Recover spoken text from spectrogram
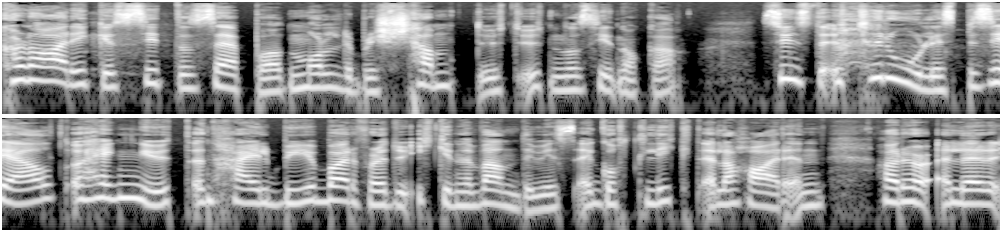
klarer ikke å sitte og se på at Molde blir skjemt ut uten å si noe. Syns det er utrolig spesielt å henge ut en hel by bare fordi du ikke nødvendigvis er godt likt eller har, en, har, eller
